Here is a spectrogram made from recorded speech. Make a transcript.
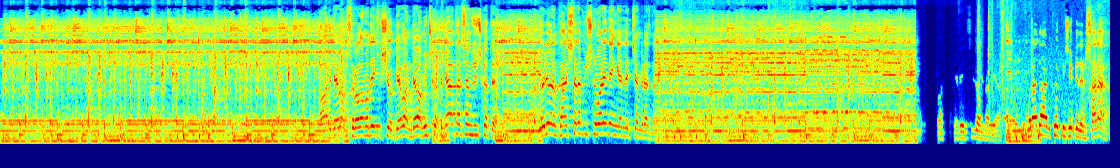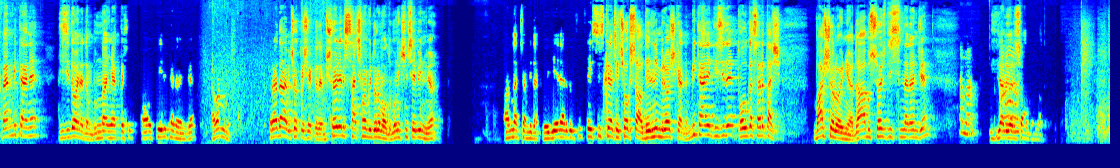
Abi devam. Sıralamada hiçbir şey yok. Devam devam. 3 katı. Ne atarsanız 3 katı. Görüyorum. Karşı taraf 3 numarayı da engelleteceğim birazdan. Bak şerefsiz onlar ya. Murat abi çok teşekkür ederim. Sara ben bir tane dizide oynadım. Bundan yaklaşık 6-7 sene önce. Tamam mı? Murat abi çok teşekkür ederim. Şöyle bir saçma bir durum oldu. Bunu kimse bilmiyor. Anlatacağım bir dakika. Hediyeler dursun. Sessiz Kraliçe çok sağ ol. Delinin biri hoş geldin. Bir tane dizide Tolga Sarıtaş başrol oynuyor. Daha bu söz dizisinden önce Tamam. diziler Aa. uyarısı aldım.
